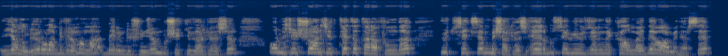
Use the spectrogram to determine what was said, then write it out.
yanılıyor olabilirim ama benim düşüncem bu şekilde arkadaşlar. Onun için şu an için Teta tarafında 3.85 arkadaşlar eğer bu seviye üzerinde kalmaya devam ederse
